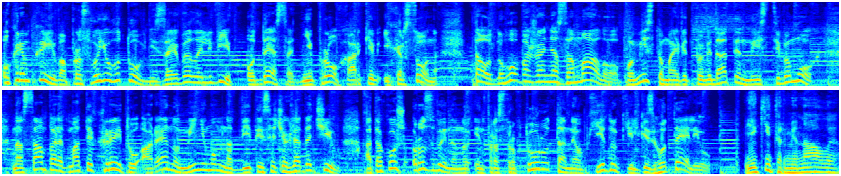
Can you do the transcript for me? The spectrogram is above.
Окрім Києва, про свою готовність заявили Львів, Одеса, Дніпро, Харків і Херсон. Та одного бажання замало, бо місто має відповідати низці вимог. Насамперед мати криту арену мінімум на 2 тисячі глядачів, а також розвинену інфраструктуру та необхідну кількість готелів. Які термінали,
